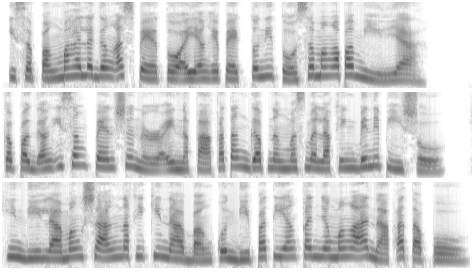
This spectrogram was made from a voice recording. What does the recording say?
Isa pang mahalagang aspeto ay ang epekto nito sa mga pamilya. Kapag ang isang pensioner ay nakakatanggap ng mas malaking benepisyo, hindi lamang siya ang nakikinabang kundi pati ang kanyang mga anak at apo.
